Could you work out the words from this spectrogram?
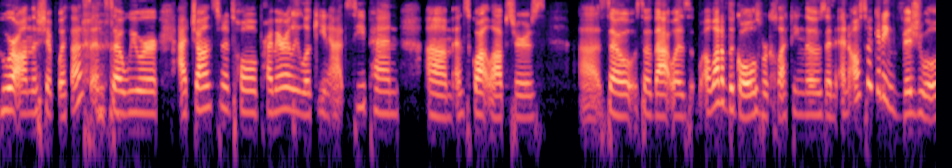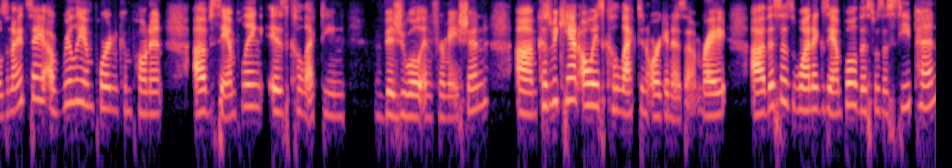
who were on the ship with us. And so we were at Johnston Atoll, primarily looking at sea pen um, and squat lobsters. Uh, so, so that was a lot of the goals were collecting those and, and also getting visuals. And I'd say a really important component of sampling is collecting visual information because we can't always collect an organism, right? Uh, this is one example. This was a sea pen.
